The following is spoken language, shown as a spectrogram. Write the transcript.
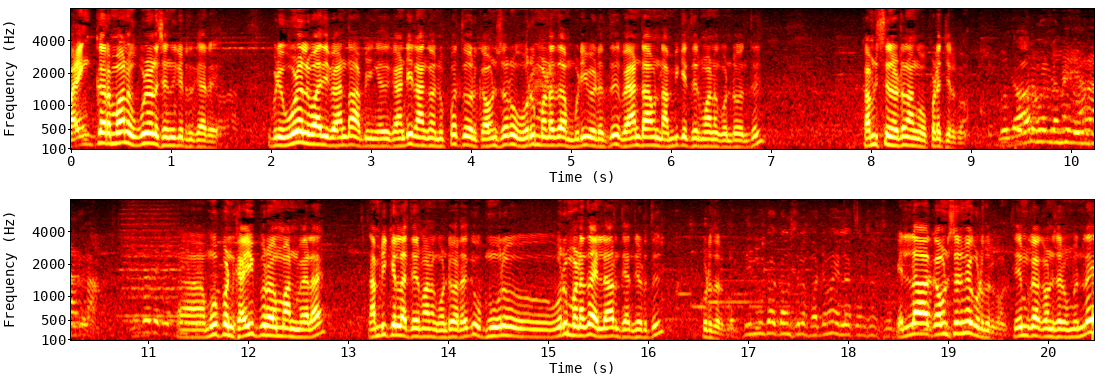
பயங்கரமான ஊழல் செஞ்சுக்கிட்டு இருக்காரு. இப்படி ஊழல்வாதி வேண்டாம் அப்படிங்கிறதுக்காண்டி நாங்கள் முப்பத்தோரு கவுன்சிலரும் ஒரு மனதாக முடிவெடுத்து வேண்டாம் நம்பிக்கை தீர்மானம் கொண்டு வந்து கமிஷனர்கிட்ட நாங்கள் ஒப்படைச்சிருக்கோம். மூப்பன் கவிப்பு ரஹ்மான் மேலே நம்பிக்கையில்லா தீர்மானம் கொண்டு வரதுக்கு ஒரு ஒரு மனதாக எல்லாரும் தேர்ந்தெடுத்து கொடுத்துருக்கோம். திமுக கவுன்சிலர் மட்டுமா எல்லா கவுன்சிலர் எல்லா கவுன்சிலருமே கொடுத்துருக்கோம். திமுக கவுன்சிலர் இல்லை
